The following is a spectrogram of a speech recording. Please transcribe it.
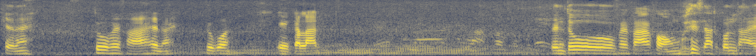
เห็นไหมตู้ไฟฟ้าเห็นไหมทุกคนเอกลักษณ์เป็นตู้ไฟฟ้าของบริษัทคนไทย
